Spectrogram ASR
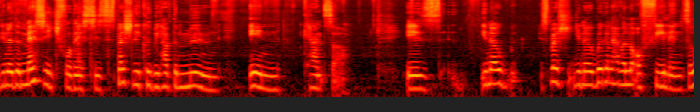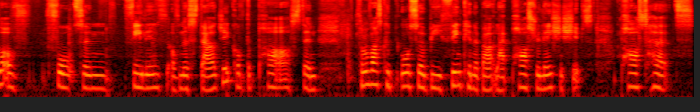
you know the message for this is especially because we have the moon in cancer is you know especially you know we're gonna have a lot of feelings a lot of thoughts and feelings of nostalgic of the past. And some of us could also be thinking about like past relationships past hurts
